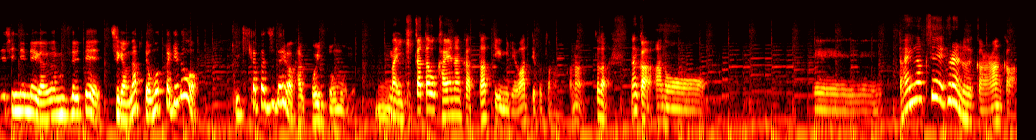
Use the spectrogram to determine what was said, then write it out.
精神年齢が上がるにつれて違うなって思ったけど、生き方自体はかっこいいと思うよ。うん。まあ生き方を変えなかったっていう意味ではってことなのかな。ただなんかあのーえー大学生ぐらいの時からなんか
